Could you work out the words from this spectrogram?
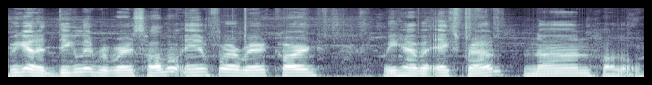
We got a Diglett reverse hollow and for a rare card we have an Exploud non-hollow.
